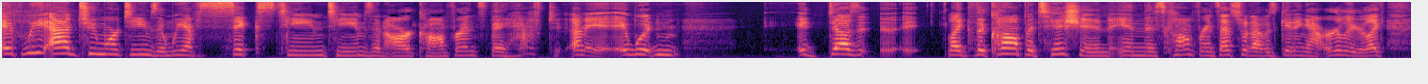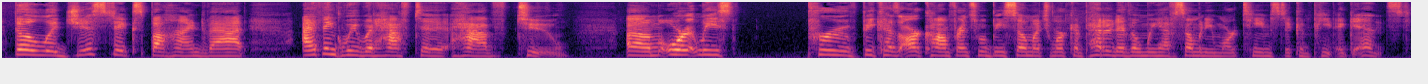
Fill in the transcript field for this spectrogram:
if we add two more teams and we have 16 teams in our conference, they have to. I mean, it wouldn't. It doesn't like the competition in this conference. That's what I was getting at earlier. Like the logistics behind that, I think we would have to have two, um, or at least prove because our conference would be so much more competitive and we have so many more teams to compete against.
